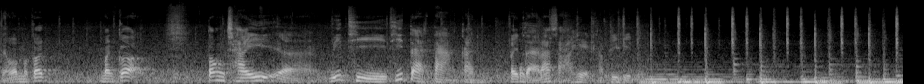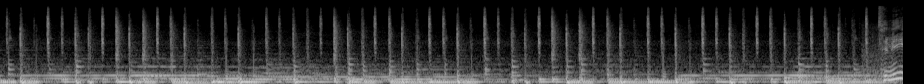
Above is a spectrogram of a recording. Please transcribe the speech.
แต่ว่ามันก็มันก็ ต้องใช้วิธีที่แตกต่างกันไปแต่ละสาเหตุครับพี่บินทีนี้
